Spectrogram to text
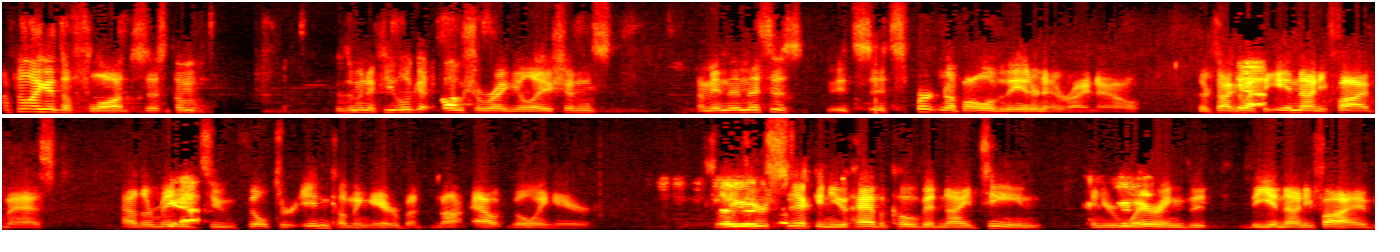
I, I feel like it's a flawed system. Because I mean, if you look at OSHA regulations, I mean, then this is it's it's spurting up all over the internet right now. They're talking about the N95 mask, how they're made Yeah. to filter incoming air but not outgoing air. So, So if you're- you're sick and you have a COVID 19 and you're You're- wearing the the N95,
